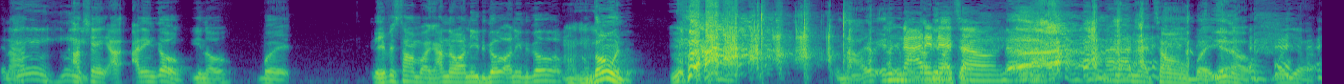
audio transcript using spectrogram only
and I I Mhm. change I, I didn't go you know but if it's time like I know I need to go I need to go I'm, I'm Mhm. going nah it, it, it might not in that like tone. not, not in that tone but you Yeah. know but yeah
